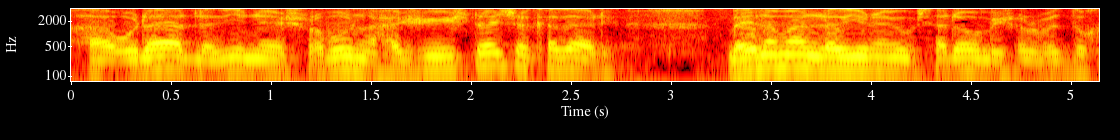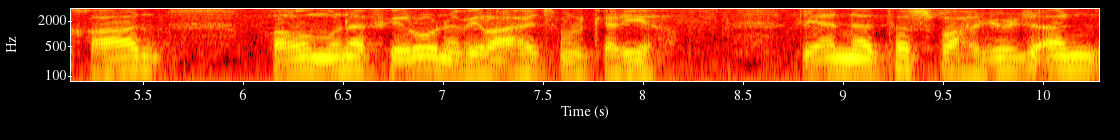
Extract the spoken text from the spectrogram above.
هؤلاء الذين يشربون الحشيش ليس كذلك. بينما الذين يبتلون بشرب الدخان فهم منفرون برائحتهم الكريهة لأنها تصبح جزءا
